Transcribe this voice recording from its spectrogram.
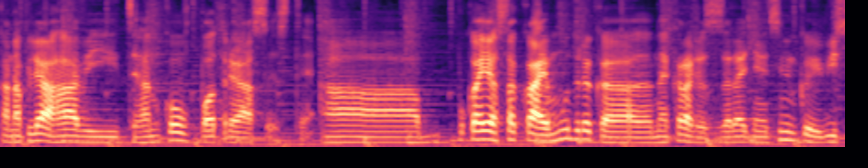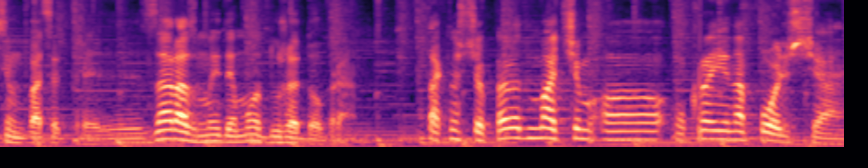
Конопля, Гаві і Циганков по 3 асисти. А Букая Сака і Мудрика найкраще з середньою оцінкою 8-23. Зараз ми йдемо дуже добре. Так, ну що, перед матчем Україна-Польща.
